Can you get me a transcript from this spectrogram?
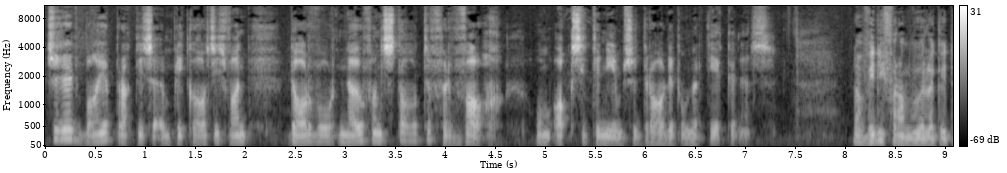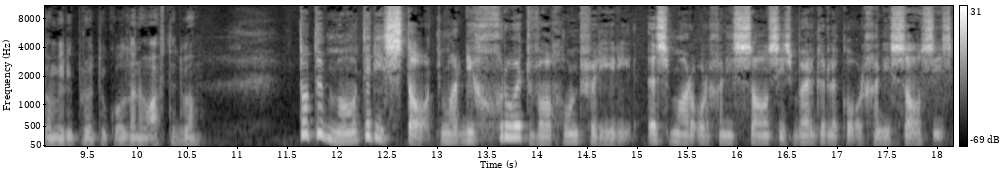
So dit het baie praktiese implikasies want daar word nou van state verwag om aksie te neem sodra dit onderteken is. Nou wie die verantwoordelikheid om hierdie protokol dan nou af te dwing? Tot 'n mate die staat, maar die groot waghond vir hierdie is maar organisasies, burgerlike organisasies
